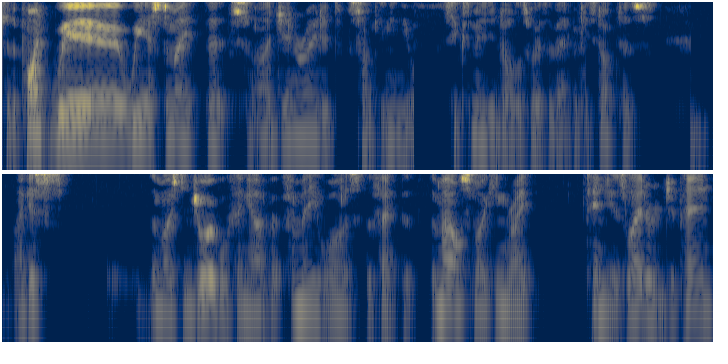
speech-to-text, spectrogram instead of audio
to the point where we estimate that I generated something in the six million dollars worth of advertised doctors. I guess the most enjoyable thing out of it for me was the fact that the male smoking rate ten years later in Japan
